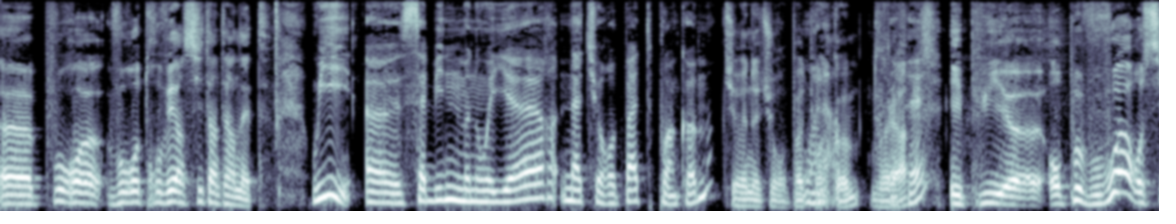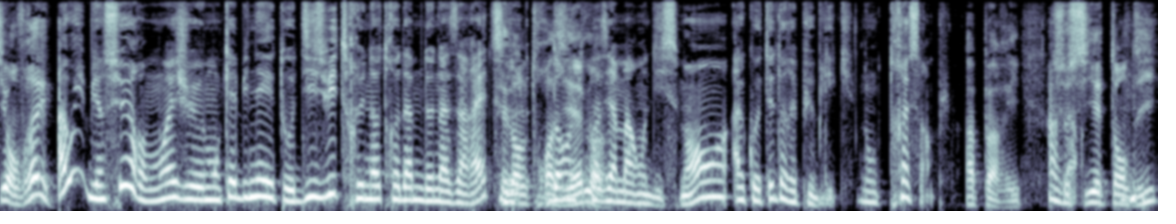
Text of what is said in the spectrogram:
euh, pour vous retrouver un site internet. Oui, Sabine Monweyer, naturopathe.com. naturopathe.com. Voilà. Et puis on peut vous voir aussi en vrai. Ah oui, bien sûr. Moi, je, mon cabinet est au 18 rue Notre-Dame de Nazareth. C'est dans le Dans troisième. le troisième arrondissement, à côté de République. Donc très simple. à Paris. Ceci étant dit,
